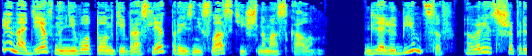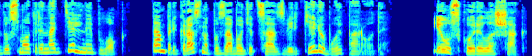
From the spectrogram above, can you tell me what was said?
и, надев на него тонкий браслет, произнесла с хищным оскалом: "Для любимцев в Ритше предусмотрен отдельный блок. Там прекрасно позаботятся о зверьке любой породы". И ускорила шаг.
